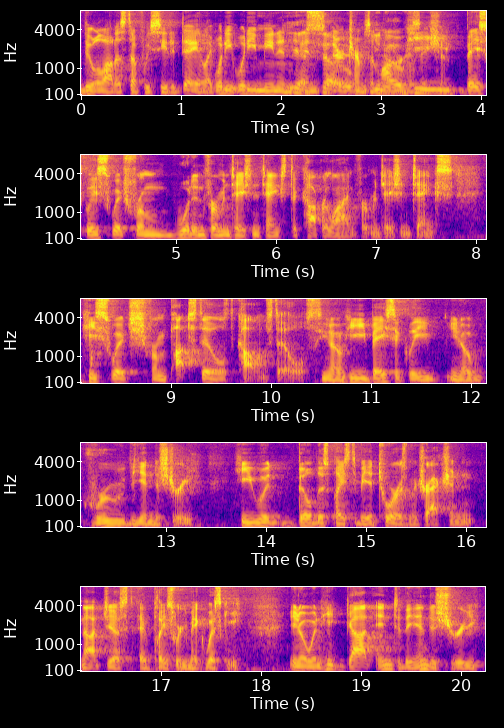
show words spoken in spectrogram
do a lot of stuff we see today. Like, what do you what do you mean in, in so, their terms of you know, modernization? he basically switched from wooden fermentation tanks to copper line fermentation tanks. He switched from pot stills to column stills. You know, he basically, you know, grew the industry. He would build this place to be a tourism attraction, not just a place where you make whiskey. You know, when he got into the industry,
